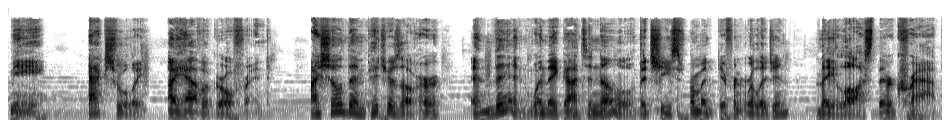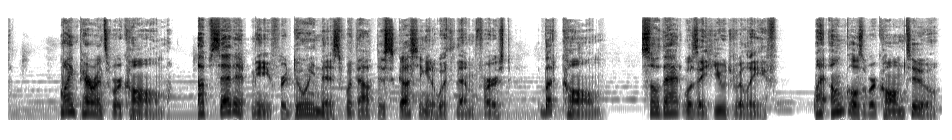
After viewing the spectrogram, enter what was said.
Me. Actually, I have a girlfriend. I showed them pictures of her, and then when they got to know that she's from a different religion, they lost their crap. My parents were calm, upset at me for doing this without discussing it with them first, but calm. So that was a huge relief. My uncles were calm too.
